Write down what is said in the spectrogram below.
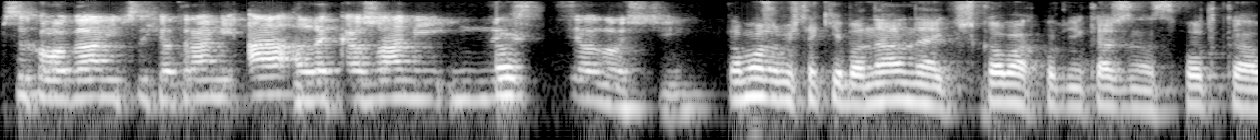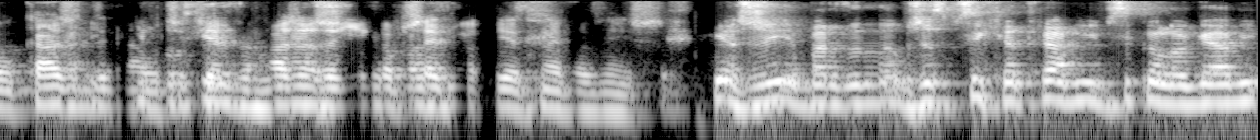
psychologami, psychiatrami, a lekarzami innych to, specjalności. To może być takie banalne, jak w szkołach pewnie każdy nas spotkał, każdy ja nauczyciel uważa, że jego przedmiot jest najważniejszy. Ja żyję bardzo dobrze z psychiatrami i psychologami,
